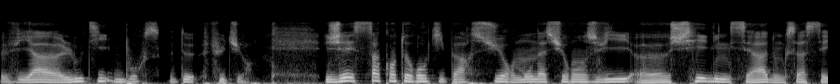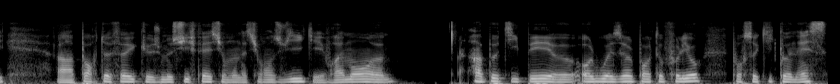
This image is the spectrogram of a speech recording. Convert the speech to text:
via l'outil bourse de Future. J'ai 50 euros qui part sur mon assurance vie euh, chez Linksea. Donc ça c'est un portefeuille que je me suis fait sur mon assurance vie qui est vraiment euh, un peu typé euh, All Weather Portfolio pour ceux qui connaissent.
